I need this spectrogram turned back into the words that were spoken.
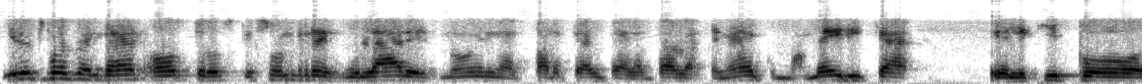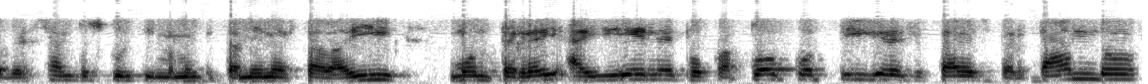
y después vendrán otros que son regulares, ¿no? En la parte alta de la tabla general, como América, el equipo de Santos que últimamente también ha estado ahí, Monterrey ahí viene poco a poco, Tigres está despertando,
